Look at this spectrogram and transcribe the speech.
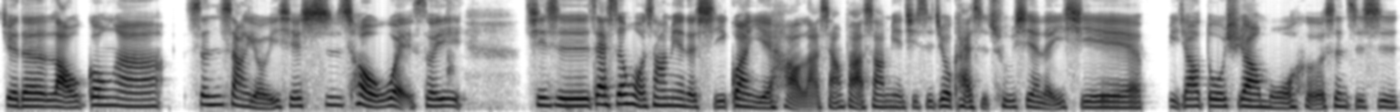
觉得老公啊。身上有一些尸臭味，所以其实，在生活上面的习惯也好啦，想法上面其实就开始出现了一些比较多需要磨合，甚至是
